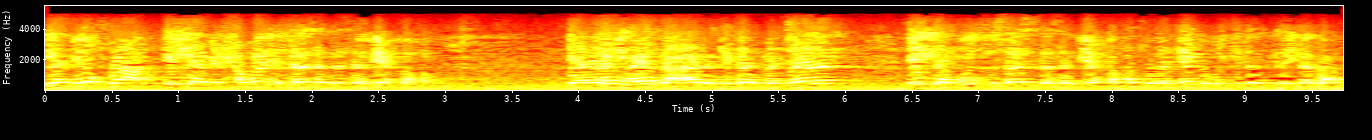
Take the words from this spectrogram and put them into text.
لم يطبع إلا من حوالي ثلاثة أسابيع فقط. يعني لم يوزع هذا الكتاب مجانا إلا منذ ثلاثة أسابيع فقط ولم يبلغ الكتاب إلينا بعد.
